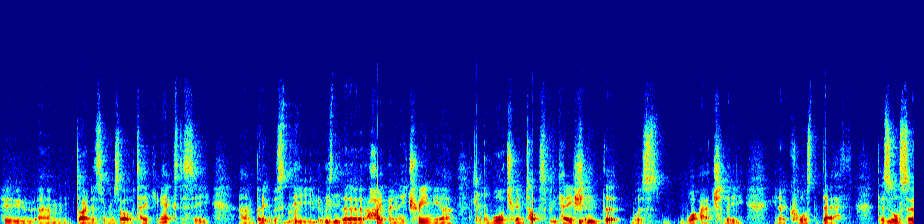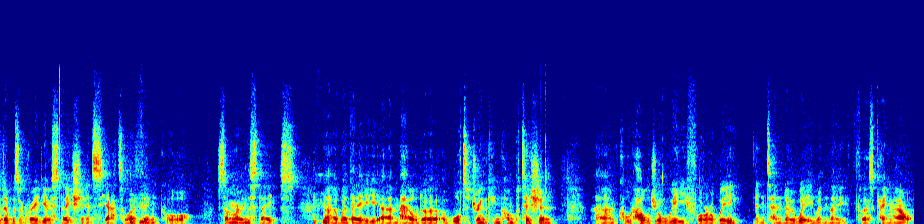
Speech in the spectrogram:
who um, died as a result of taking ecstasy. Um, but it was the it was the hyponatremia or the water intoxication that was what actually you know caused the death. There's also there was a radio station in Seattle, I think, or somewhere in the states, uh, where they um, held a, a water drinking competition um, called Hold Your Wii for a Wii, Nintendo Wii, when they first came out,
